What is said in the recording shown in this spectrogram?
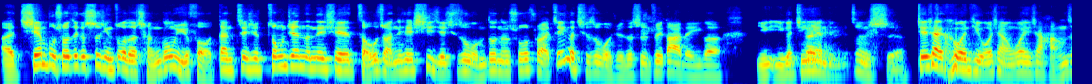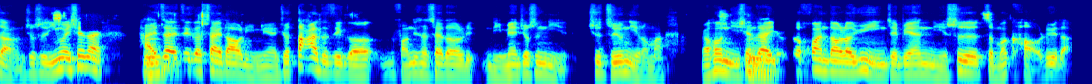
呃，先不说这个事情做的成功与否，但这些中间的那些走转、那些细节，其实我们都能说出来。这个其实我觉得是最大的一个一一个经验的一个证实。接下来一个问题，我想问一下行长，就是因为现在还在这个赛道里面，就大的这个房地产赛道里里面，就是你就只有你了嘛？然后你现在又是换到了运营这边，你是怎么考虑的？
